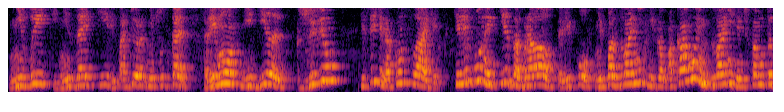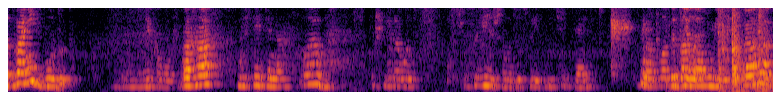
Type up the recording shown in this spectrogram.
Не выйти, не зайти, репортеров не пускают, ремонт не делают. Живем действительно концлагерь. Телефоны те забрала у стариков. Не позвонить никому. А кому им звонить? Они же кому-то звонить будут. Некого уже. Ага, действительно. Ладно, пошли работать. Сейчас увидишь, что мы тут сплетничаем. Ну, Вот да умеет. Ага.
